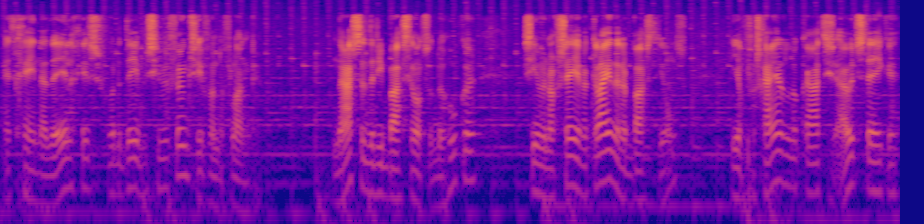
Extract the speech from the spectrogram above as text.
hetgeen nadelig is voor de defensieve functie van de flanken. Naast de drie bastions op de hoeken zien we nog zeven kleinere bastions die op verschillende locaties uitsteken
